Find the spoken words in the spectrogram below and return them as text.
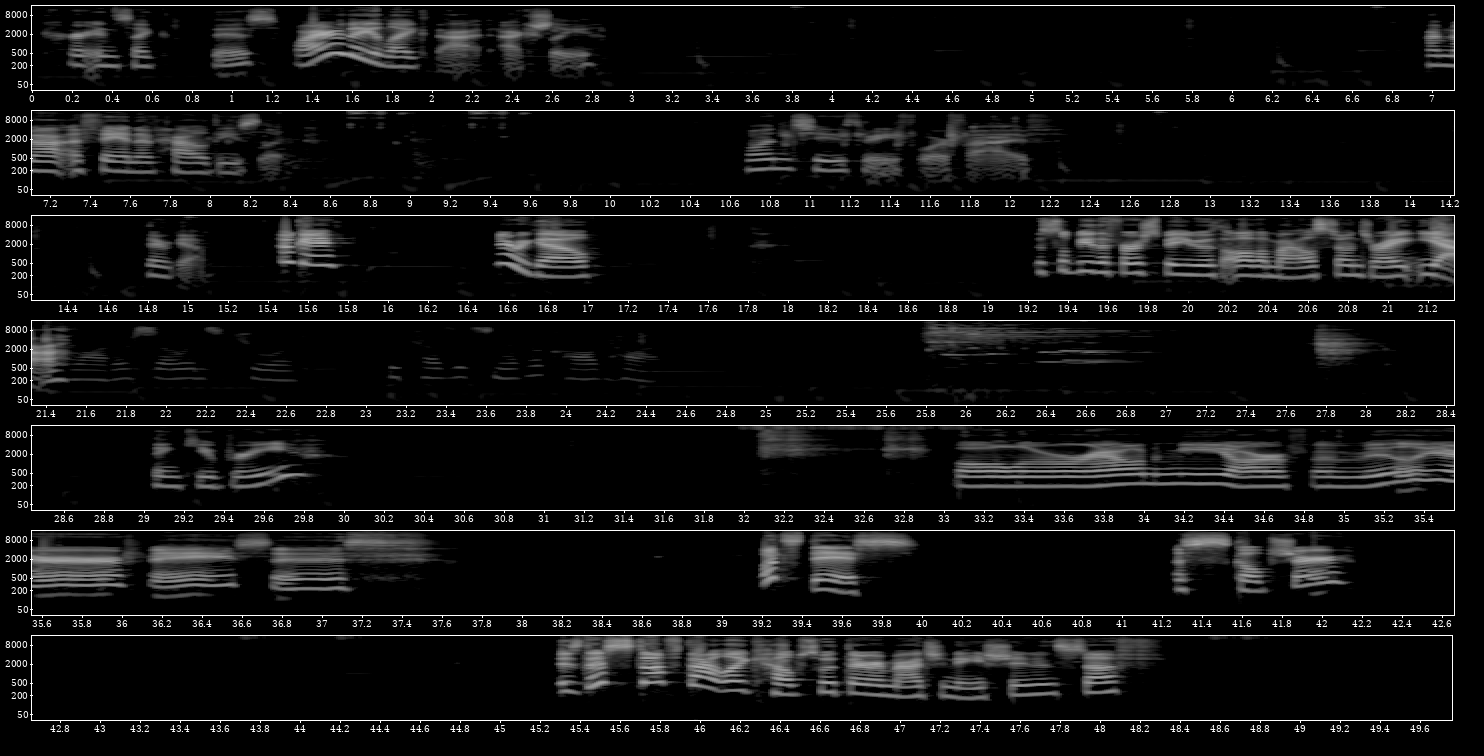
curtains like this. Why are they like that, actually? I'm not a fan of how these look. One, two, three, four, five. There we go. Okay. There we go. This will be the first baby with all the milestones, right? Yeah. Water so insecure because it's never called hot. Thank you, Bree. All around me are familiar faces. What's this? A sculpture? Is this stuff that like helps with their imagination and stuff?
